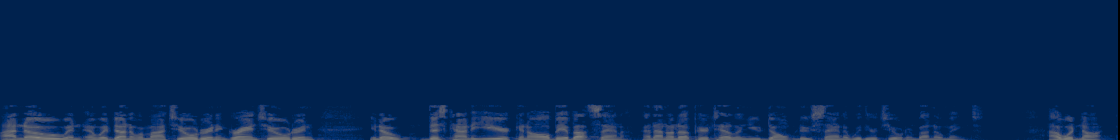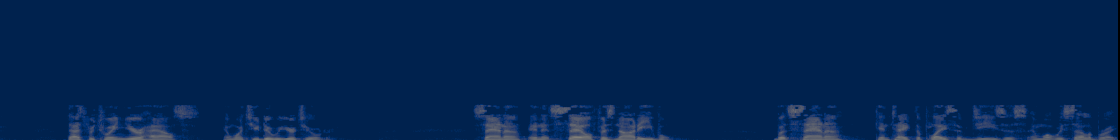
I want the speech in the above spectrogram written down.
I know, and, and we've done it with my children and grandchildren. You know, this kind of year can all be about Santa. And I'm not up here telling you don't do Santa with your children by no means. I would not. That's between your house and what you do with your children. Santa in itself is not evil. But Santa can take the place of Jesus in what we celebrate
